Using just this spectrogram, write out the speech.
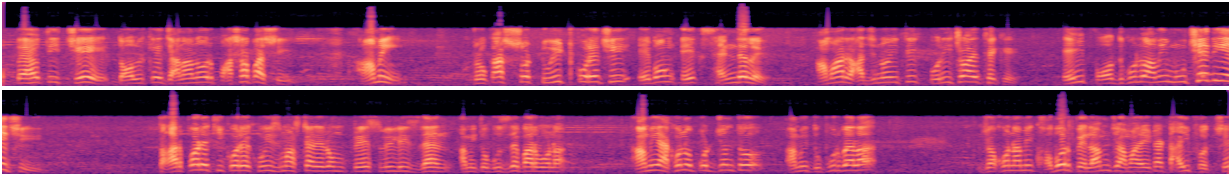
অব্যাহতি চেয়ে দলকে জানানোর পাশাপাশি আমি প্রকাশ্য টুইট করেছি এবং এক স্যান্ডেলে আমার রাজনৈতিক পরিচয় থেকে এই পদগুলো আমি মুছে দিয়েছি। তারপরে কি করে কুইজ মাস্টার এরম প্রেস রিলিজ দেন, আমি তো বুঝতে পারব না। আমি এখনও পর্যন্ত, আমি দুপুরবেলা যখন আমি খবর পেলাম যে আমার এটা টাইপ হচ্ছে,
